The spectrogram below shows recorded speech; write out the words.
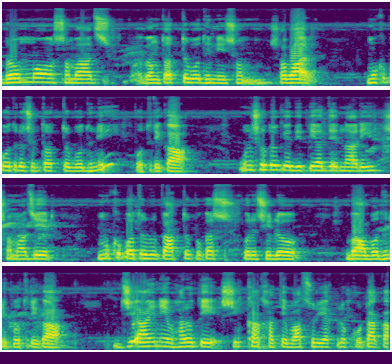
ব্রহ্ম সমাজ এবং তত্ত্ববোধিনী সভার মুখপত্র ছিল তত্ত্ববোধিনী পত্রিকা। উনিশ শতকে দ্বিতীয়ার্ধের নারী সমাজের মুখপত্ররূপে আত্মপ্রকাশ করেছিল ব্রহ্মবোধিনী পত্রিকা। যে আইনে ভারতে শিক্ষা খাতে বাৎসরিক এক লক্ষ টাকা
